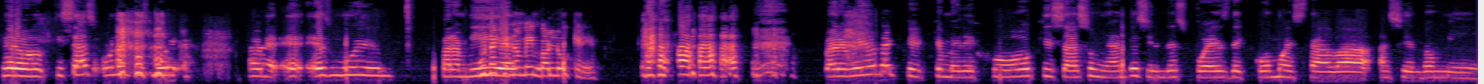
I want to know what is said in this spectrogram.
pero quizás una que es muy, a ver, e, es muy, para mí... Una que no me involucre. Para mí una que, me dejó quizás un antes y un después de cómo estaba haciendo mi,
